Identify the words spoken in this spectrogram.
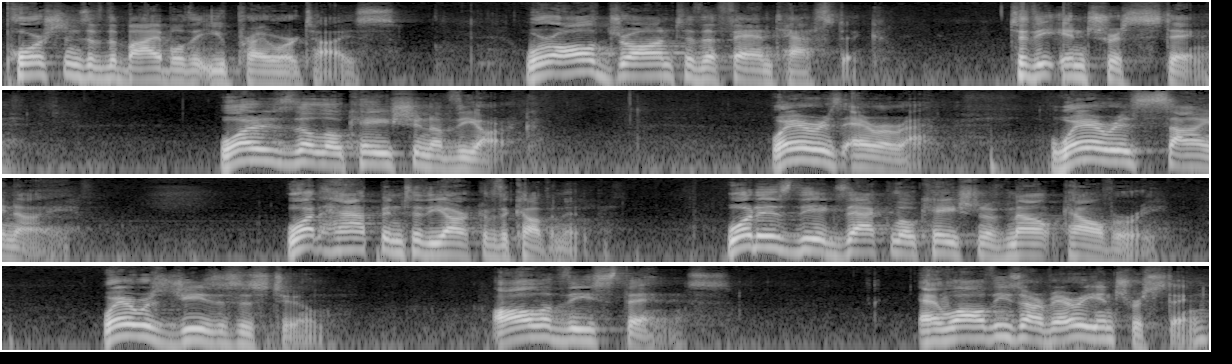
portions of the Bible that you prioritize. We're all drawn to the fantastic, to the interesting. What is the location of the ark? Where is Ararat? Where is Sinai? What happened to the Ark of the Covenant? What is the exact location of Mount Calvary? Where was Jesus' tomb? All of these things. And while these are very interesting,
